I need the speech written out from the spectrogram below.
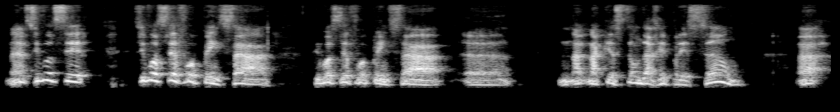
Né? Se você se você for pensar se você for pensar uh, na, na, questão da repressão, uh,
